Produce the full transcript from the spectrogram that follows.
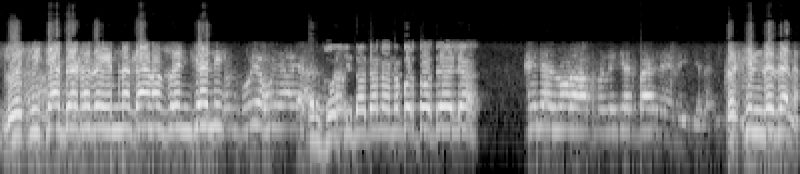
જોશી ક્યાં બેઠા હતા એમના દાણા જોઈને ગયા ને પણ જોશી દાદાના નંબર તો દે લ્યા. કરશીને દાદા ને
